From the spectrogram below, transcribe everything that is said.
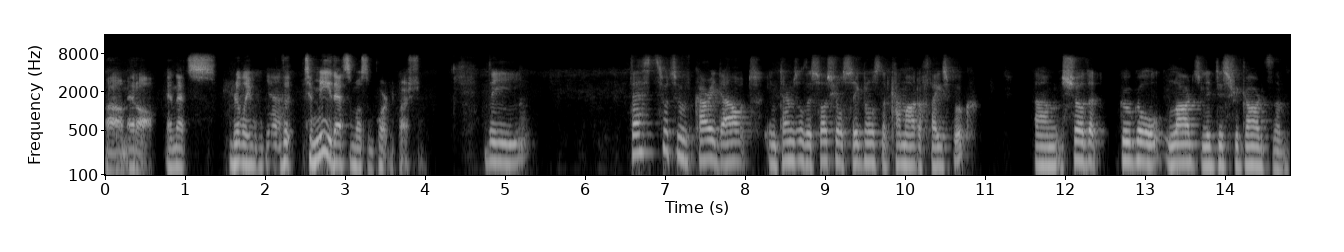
um, at all? And that's really, Yeah. the, to me, that's the most important question. the tests which we've carried out in terms of the social signals that come out of Facebook um, show that Google largely disregards them.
